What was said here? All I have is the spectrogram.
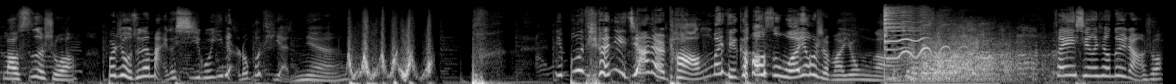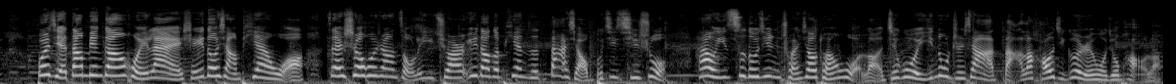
老四说：“波姐，我昨天买个西瓜，一点都不甜呢。”你不甜，你加点糖呗。你告诉我有什么用啊？黑猩猩队长说：“波姐当兵刚回来，谁都想骗我，在社会上走了一圈，遇到的骗子大小不计其数。还有一次都进传销团伙了，结果我一怒之下打了好几个人，我就跑了。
